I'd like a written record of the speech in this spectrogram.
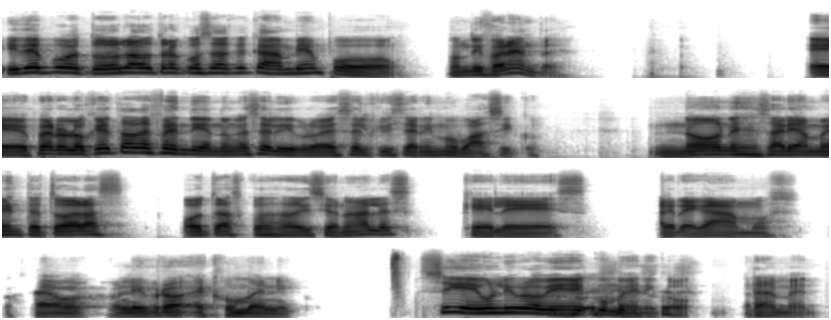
Y después todas las otras cosas que cambian, pues son diferentes. Pero lo que está defendiendo en ese libro es el cristianismo básico. No necesariamente todas las otras cosas adicionales que les agregamos. O sea, un, libro ecuménico. Sí, es un libro bien ecuménico, realmente.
